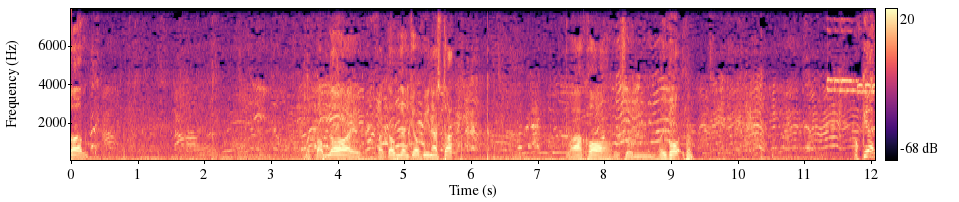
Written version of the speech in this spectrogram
Một Một bóng rồi, Phản công dành cho Vinastock. Quá khó để chuyển hơi vội. Ngọc Kiên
